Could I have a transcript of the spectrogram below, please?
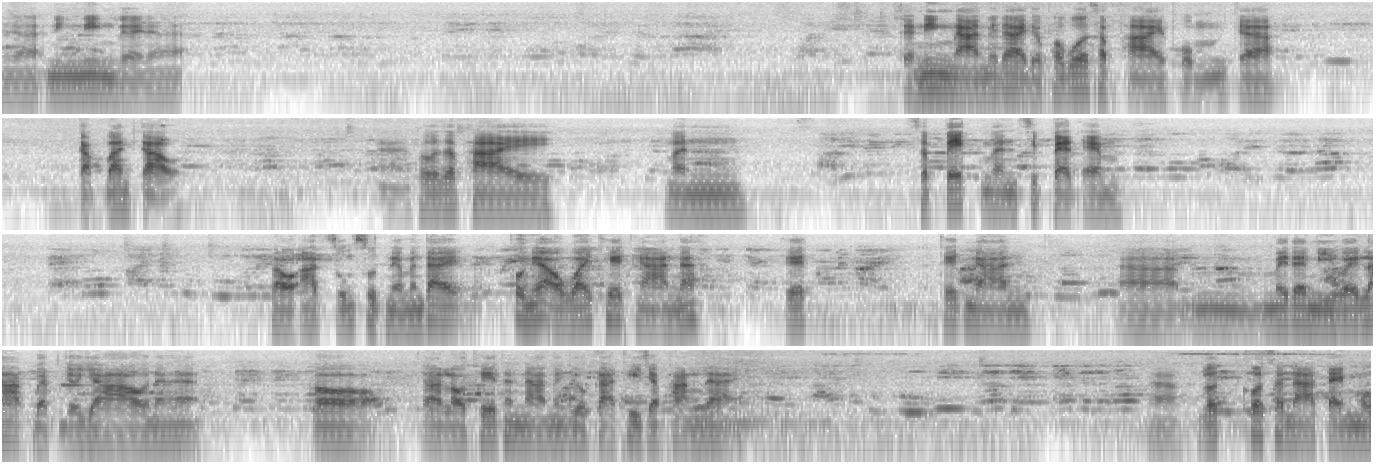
นะฮะนิ่ง ๆ เลยนะฮะ แต่นิ่งนานไม่ได้ เดี๋ยว power supply ผมจะกลับบ้านเก่า อ่า power supply มัน สเปคมัน 18 แอมป์เราอัดสูงสุดเนี่ยมันได้ พวกนี้เอาไว้เทสงานนะ เทสเทสงานไม่ได้มีไว้ลากแบบยาวๆนะฮะ ก็ถ้าเราเทสนานๆมันมีโอกาสที่จะพังได้รถโฆษณาแตงโม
